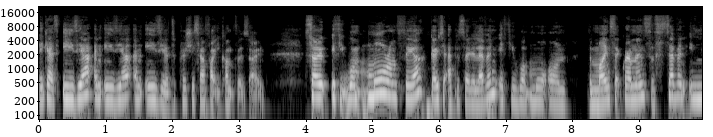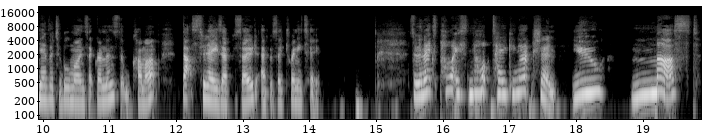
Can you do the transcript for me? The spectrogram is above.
it gets easier and easier and easier to push yourself out your comfort zone so if you want more on fear, go to episode 11. If you want more on the mindset gremlins, the seven inevitable mindset gremlins that will come up, that's today's episode, episode 22. So the next part is not taking action. You must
